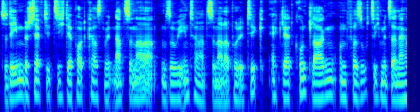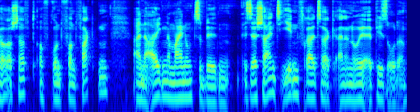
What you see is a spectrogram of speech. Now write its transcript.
Zudem beschäftigt sich der Podcast mit nationaler sowie internationaler Politik, erklärt Grundlagen und versucht sich mit seiner Hörerschaft aufgrund von Fakten eine eigene Meinung zu bilden. Es erscheint jeden Freitag eine neue Episode.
